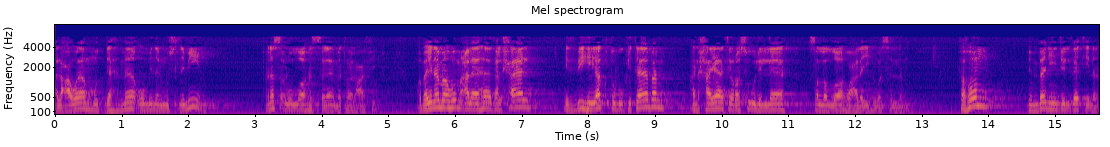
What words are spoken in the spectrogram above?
العوام الدهماء من المسلمين. فنسأل الله السلامة والعافية. وبينما هم على هذا الحال إذ به يكتب كتابا عن حياة رسول الله صلى الله عليه وسلم. فهم من بني جلدتنا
